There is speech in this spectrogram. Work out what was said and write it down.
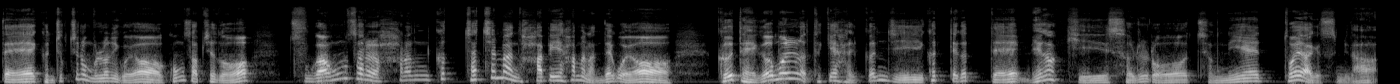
때 건축주는 물론이고요. 공사업체도 추가공사를 하는 것 자체만 합의하면 안 되고요. 그 대금을 어떻게 할 건지 그때그때 명확히 서류로 정리해 둬야겠습니다.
